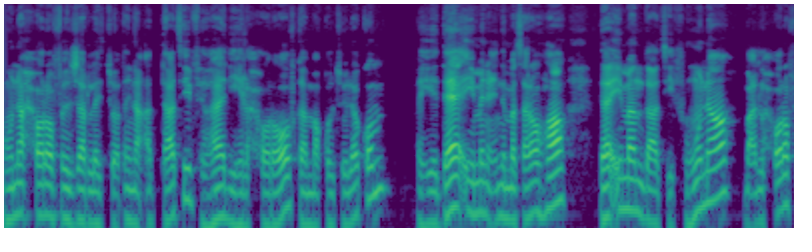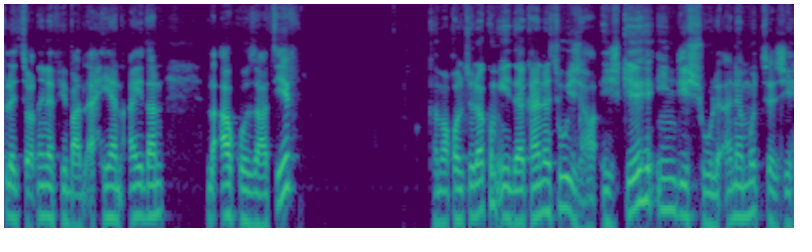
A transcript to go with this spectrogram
هنا حروف الجر التي تعطينا ال Dativ. هذه الحروف كما قلت لكم فهي دائما عندما تروها دائما Dativ. هنا بعض الحروف التي تعطينا في بعض الأحيان أيضا ال Akkusativ كما قلت لكم إذا كانت وجهة ich gehe in die Schule أنا متجه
